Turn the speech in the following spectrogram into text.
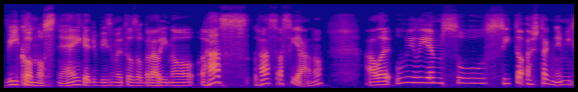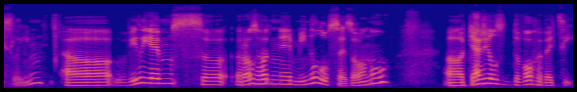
výkonnostne, hej, keď by sme to zobrali. No Haas, Haas asi áno, ale u Williamsu si to až tak nemyslím. Uh, Williams rozhodne minulú sezónu uh, ťažil z dvoch vecí.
